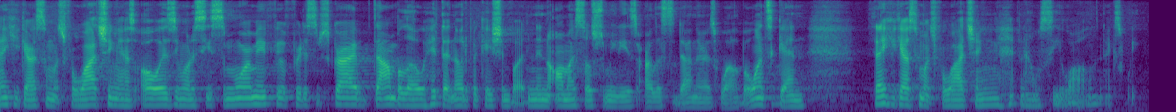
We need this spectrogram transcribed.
Thank you guys so much for watching. As always, if you want to see some more of me, feel free to subscribe down below, hit that notification button, and all my social medias are listed down there as well. But once again, thank you guys so much for watching, and I will see you all next week.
